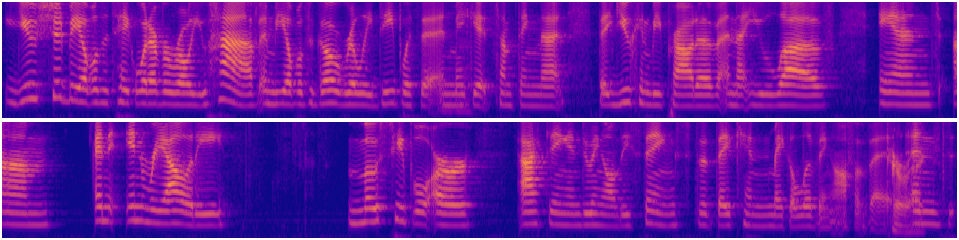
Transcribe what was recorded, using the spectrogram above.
you should be able to take whatever role you have and be able to go really deep with it and make it something that that you can be proud of and that you love. And um and in reality most people are acting and doing all these things so that they can make a living off of it. Correct. and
